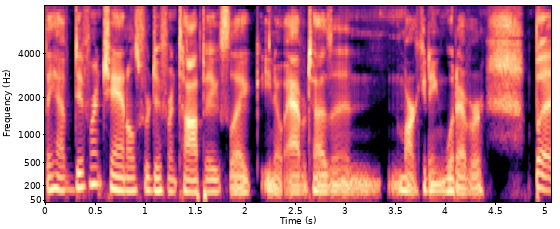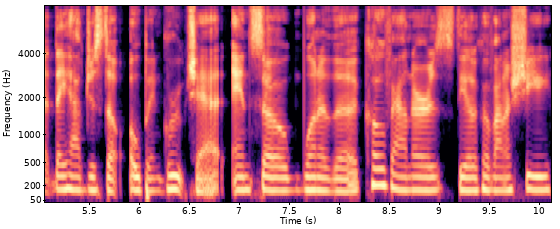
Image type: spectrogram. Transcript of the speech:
they have different channels for different topics like you know advertising marketing whatever but they have just an open group chat. And so one of the co-founders the other co-founder she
